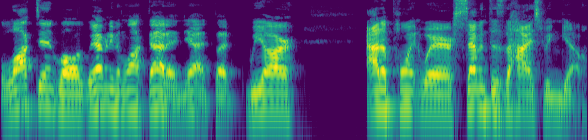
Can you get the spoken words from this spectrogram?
locked in. Well, we haven't even locked that in yet, but we are at a point where seventh is the highest we can go.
